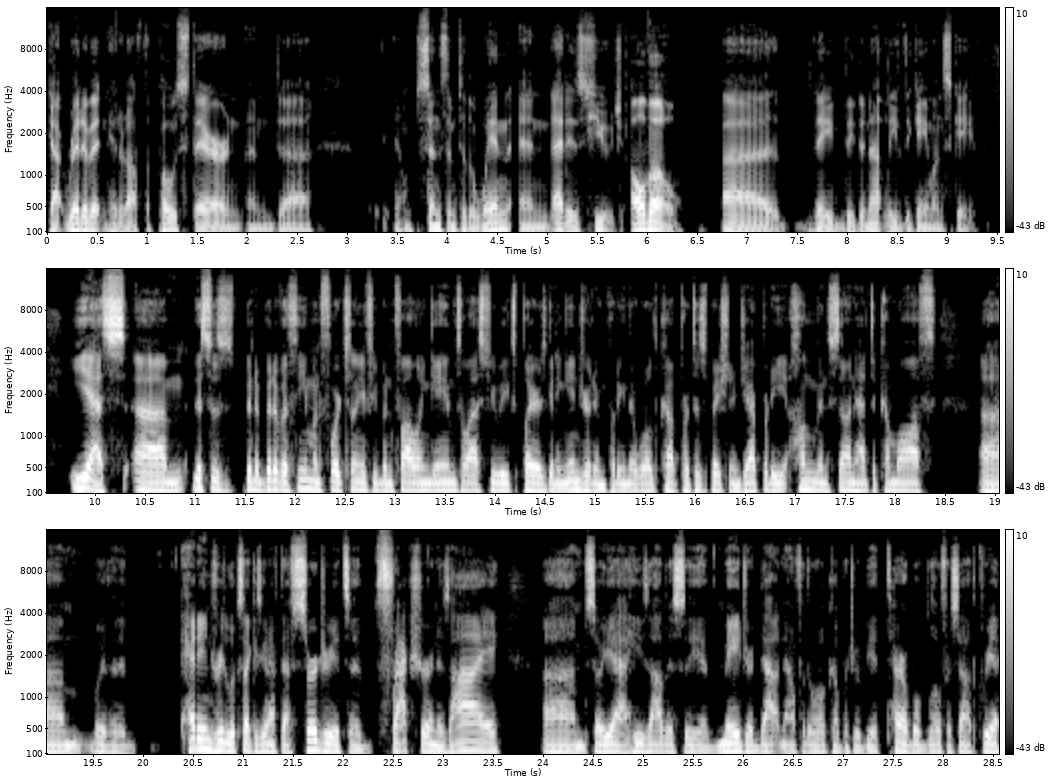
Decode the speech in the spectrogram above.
got rid of it and hit it off the post there and, and uh, you know, sends them to the win. And that is huge. Although uh, they, they did not leave the game unscathed. Yes, um, this has been a bit of a theme, unfortunately. If you've been following games the last few weeks, players getting injured and putting their World Cup participation in jeopardy. Heung-min Son had to come off um, with a head injury. Looks like he's gonna have to have surgery. It's a fracture in his eye. Um, so yeah, he's obviously a major doubt now for the World Cup, which would be a terrible blow for South Korea.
